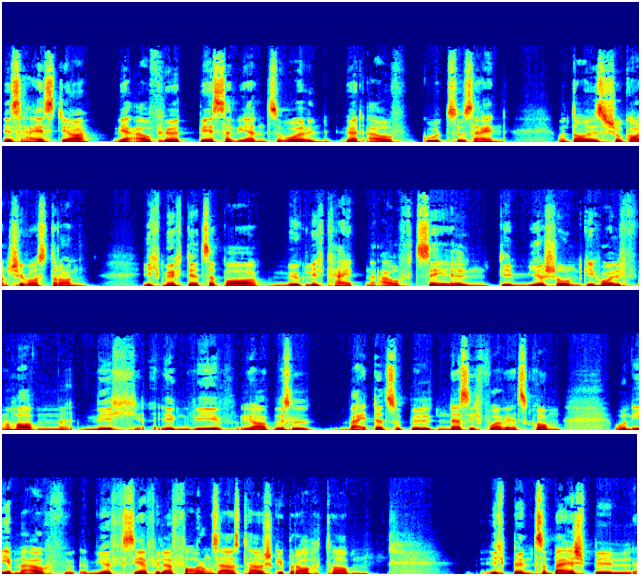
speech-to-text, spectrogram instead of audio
Es heißt ja, wer aufhört besser werden zu wollen, hört auf gut zu sein. Und da ist schon ganz schön was dran. Ich möchte jetzt ein paar Möglichkeiten aufzählen, die mir schon geholfen haben, mich irgendwie ja ein bisschen weiterzubilden, dass ich vorwärts komme und eben auch mir sehr viel Erfahrungsaustausch gebracht haben. Ich bin zum Beispiel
